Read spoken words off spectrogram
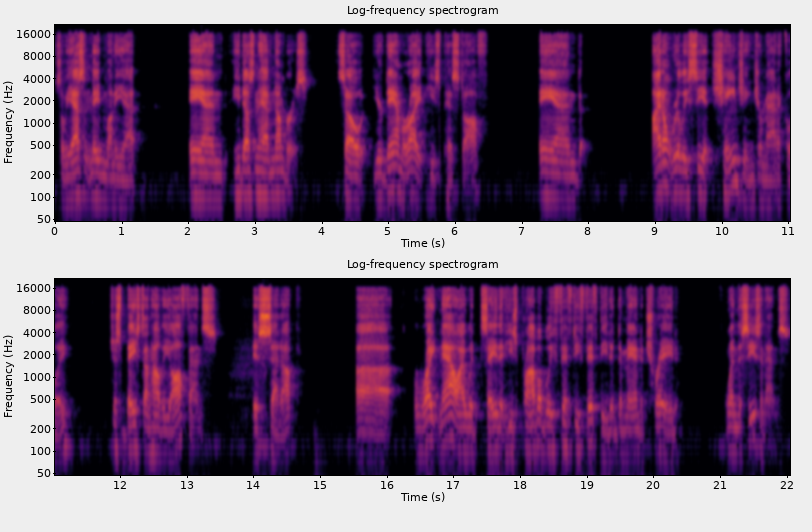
So he hasn't made money yet. And he doesn't have numbers. So you're damn right he's pissed off. And I don't really see it changing dramatically just based on how the offense is set up. Uh, right now, I would say that he's probably 50 50 to demand a trade when the season ends.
